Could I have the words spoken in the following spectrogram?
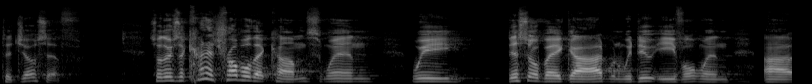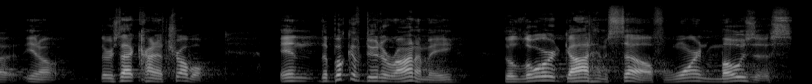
to Joseph. So there's a kind of trouble that comes when we disobey God, when we do evil, when, uh, you know, there's that kind of trouble. In the book of Deuteronomy, the Lord God Himself warned Moses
